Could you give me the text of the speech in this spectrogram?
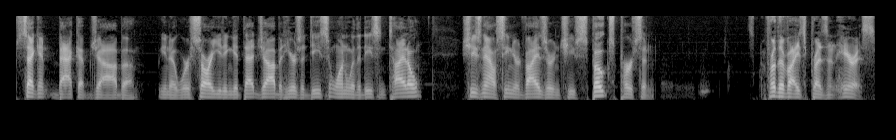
second backup job. Uh, you know, we're sorry you didn't get that job, but here's a decent one with a decent title. She's now senior advisor and chief spokesperson for the vice president Harris.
